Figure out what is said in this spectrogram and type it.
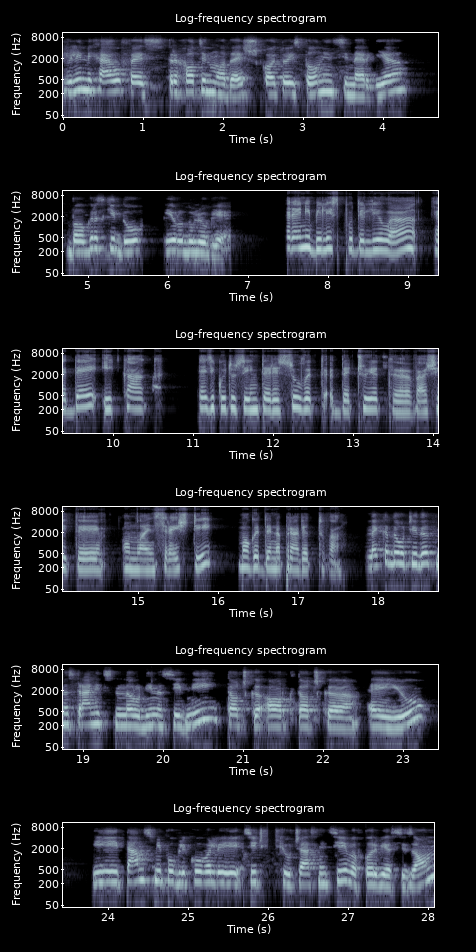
Ивелин Михайлов е страхотен младеж, който е изпълнен с енергия, български дух и родолюбие. Рени би ли споделила къде и как тези, които се интересуват да чуят вашите онлайн срещи, могат да направят това? Нека да отидат на страницата на родина Sydney.org.au и там сме публикували всички участници в първия сезон,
